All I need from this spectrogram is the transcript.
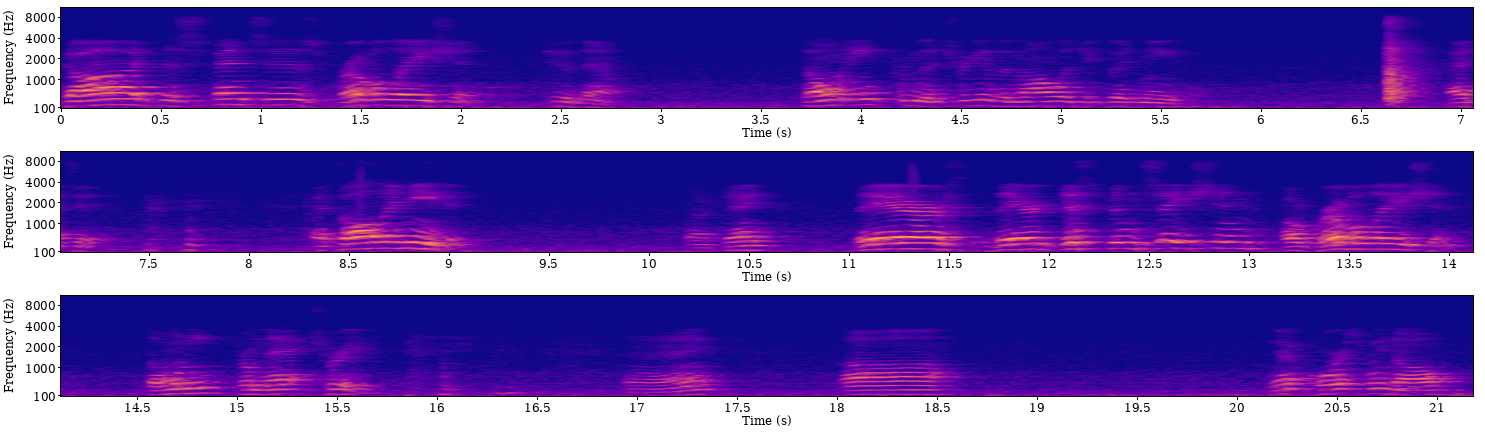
God dispenses revelation to them. Don't eat from the tree of the knowledge of good and evil. That's it. That's all they needed. Okay? Their, their dispensation of revelation. Don't eat from that tree. all right? Uh, and of course, we know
